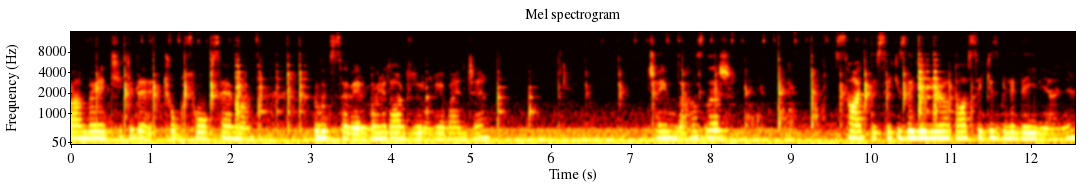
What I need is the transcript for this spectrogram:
Ben böyle keki de çok soğuk sevmem. Ilık severim. Öyle daha güzel oluyor bence. Çayım da hazır. Saat de 8'e geliyor. Daha 8 bile değil yani.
